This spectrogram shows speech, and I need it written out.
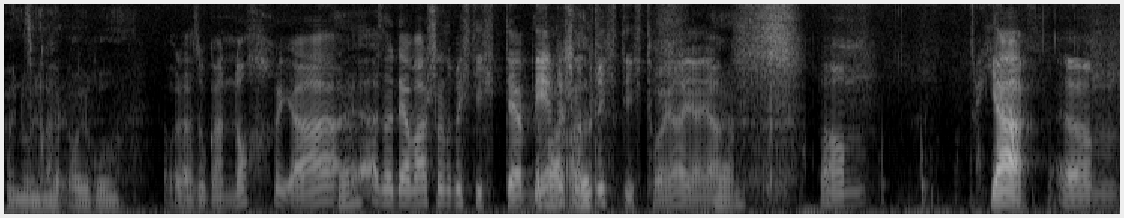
über 000 Euro. Oder sogar noch, ja, ja, also der war schon richtig, der, wäre schon alt. richtig teuer, ja, ja. Ja, ähm, ja ähm,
